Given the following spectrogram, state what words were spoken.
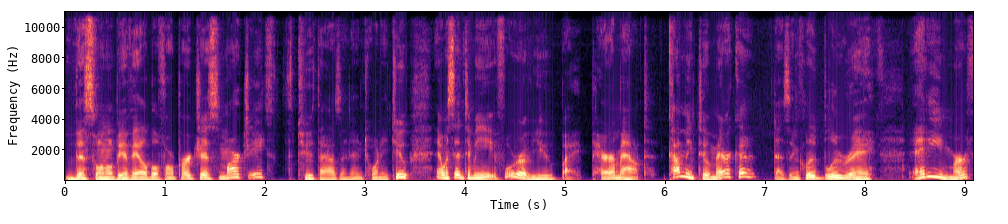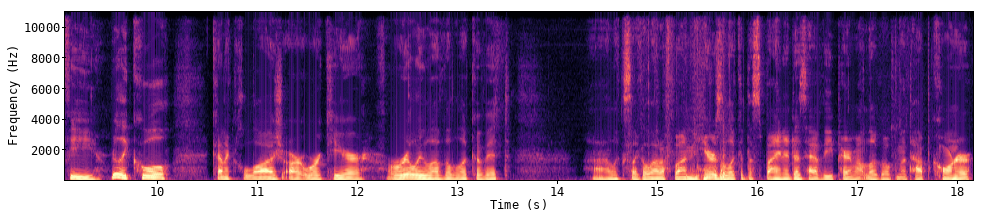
This one will be available for purchase March 8th, 2022, and was sent to me for review by Paramount. Coming to America does include Blu ray. Eddie Murphy, really cool kind of collage artwork here. Really love the look of it. Uh, looks like a lot of fun. Here's a look at the spine. It does have the Paramount logo up in the top corner.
